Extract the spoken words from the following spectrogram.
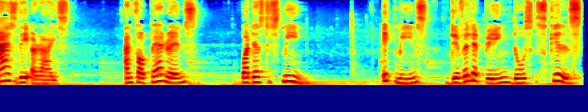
as they arise. And for parents, what does this mean? It means developing those skills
